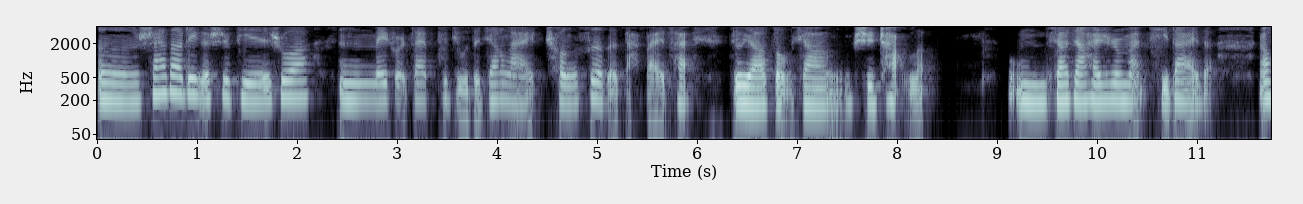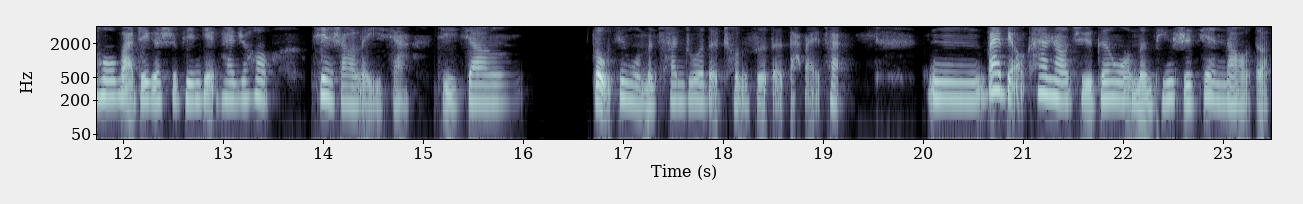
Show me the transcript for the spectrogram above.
嗯，刷到这个视频说。嗯，没准在不久的将来，橙色的大白菜就要走向市场了。嗯，想想还是蛮期待的。然后我把这个视频点开之后，介绍了一下即将走进我们餐桌的橙色的大白菜。嗯，外表看上去跟我们平时见到的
